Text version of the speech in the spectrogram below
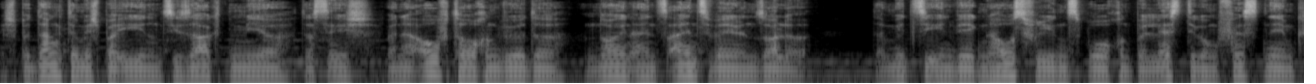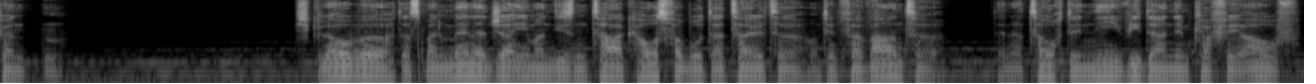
Ich bedankte mich bei ihnen und sie sagten mir, dass ich, wenn er auftauchen würde, 911 wählen solle, damit sie ihn wegen Hausfriedensbruch und Belästigung festnehmen könnten. Ich glaube, dass mein Manager ihm an diesem Tag Hausverbot erteilte und ihn verwarnte, denn er tauchte nie wieder an dem Café auf.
